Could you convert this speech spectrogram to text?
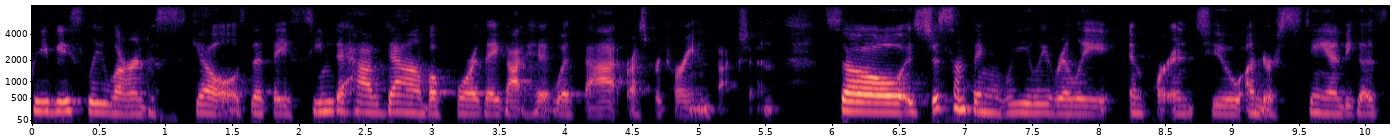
previously learned skills that they seem to have down before they got hit with that respiratory infection. So it's just something really, really important to understand because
